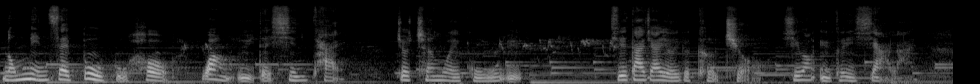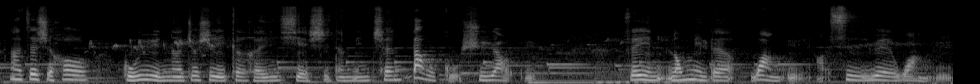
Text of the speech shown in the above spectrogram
农民在布谷后望雨的心态，就称为谷雨。其实大家有一个渴求，希望雨可以下来。那这时候谷雨呢，就是一个很写实的名称。稻谷需要雨，所以农民的望雨啊，四月望雨。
